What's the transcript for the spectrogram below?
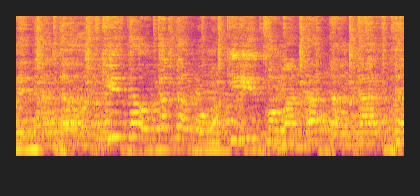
tata Kita okata pour mon kili trop matata Kata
